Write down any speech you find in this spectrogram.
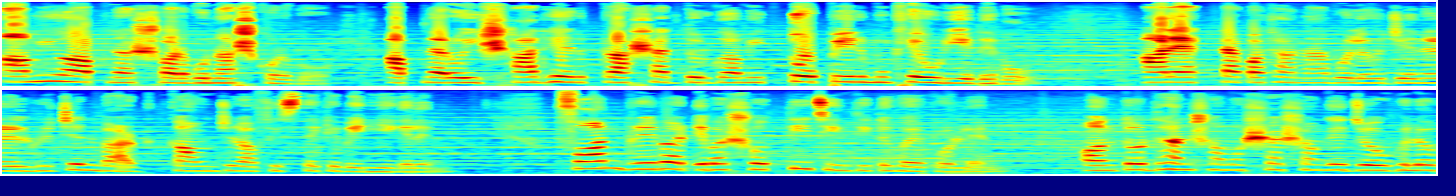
আমিও আপনার সর্বনাশ করব। আপনার ওই সাধের প্রাসাদ দুর্গ আমি তোপের মুখে উড়িয়ে দেব। আর একটা কথা না বলেও জেনারেল রিটেনবার্গ কাউন্টের অফিস থেকে বেরিয়ে গেলেন। ফন ব্রেবার এবার সত্যিই চিন্তিত হয়ে পড়লেন। অন্তর্ধান সমস্যার সঙ্গে যোগ হলো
